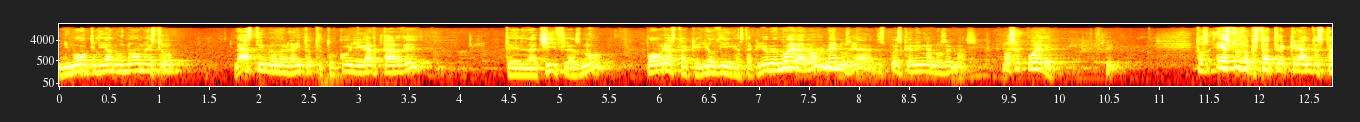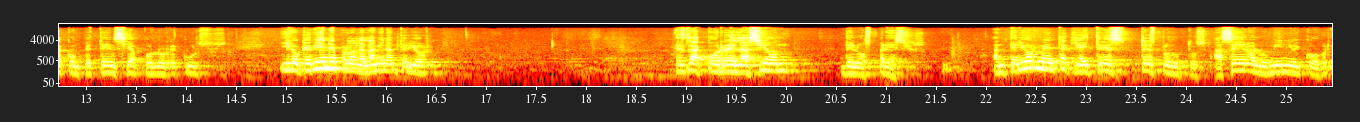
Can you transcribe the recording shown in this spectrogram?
Ni modo que digamos, no, maestro, lástima, Margarito, te tocó llegar tarde, te la chiflas, ¿no? Pobre hasta que yo diga, hasta que yo me muera, ¿no? Al menos ya después que vengan los demás. No se puede. Entonces, esto es lo que está creando esta competencia por los recursos. Y lo que viene, perdón, la lámina anterior, es la correlación de los precios. Anteriormente aquí hay tres, tres productos, acero, aluminio y cobre.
